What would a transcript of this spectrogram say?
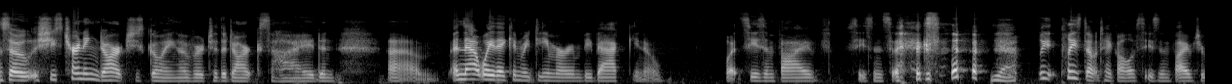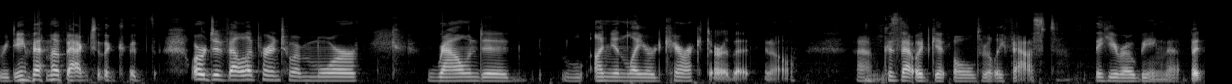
so she's turning dark. She's going over to the dark side, and um, and that way they can redeem her and be back. You know, what season five, season six. Yeah. please, please don't take all of season five to redeem Emma back to the good, or develop her into a more rounded, onion layered character that you know, um, mm. because that would get old really fast. The hero being that, but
